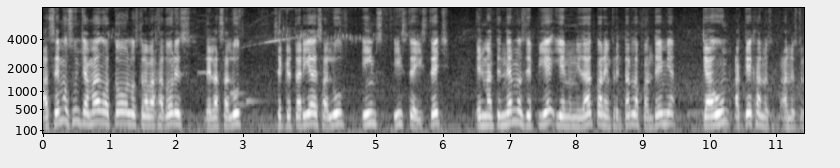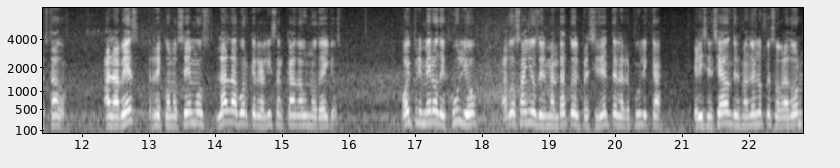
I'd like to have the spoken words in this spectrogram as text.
Hacemos un llamado a todos los trabajadores de la salud, Secretaría de Salud, IMSS, ISTE y STECH, en mantenernos de pie y en unidad para enfrentar la pandemia que aún aqueja a nuestro Estado. A la vez, reconocemos la labor que realizan cada uno de ellos. Hoy, primero de julio, a dos años del mandato del presidente de la República, el licenciado Andrés Manuel López Obrador,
